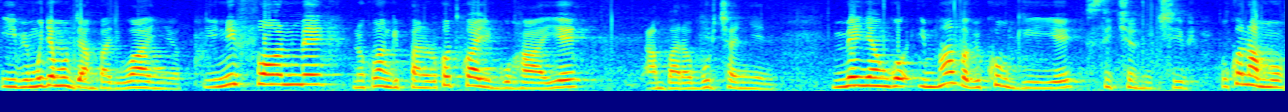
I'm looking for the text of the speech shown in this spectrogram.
ibi mujya mubyambara iwanyu iniforume ni ukuvuga ngo ipantaro ko twayiguhaye ambara gutya nyine. Menya ngo impamvu abikubwiye si ikintu kibi. Kuko nta mu-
